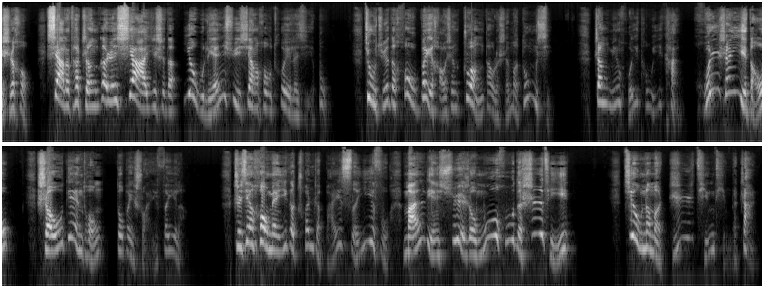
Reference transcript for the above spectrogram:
时候，吓得他整个人下意识的又连续向后退了几步，就觉得后背好像撞到了什么东西。张明回头一看，浑身一抖，手电筒都被甩飞了。只见后面一个穿着白色衣服、满脸血肉模糊的尸体，就那么直挺挺地站着，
